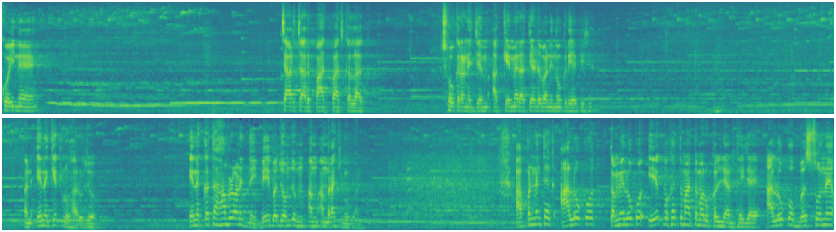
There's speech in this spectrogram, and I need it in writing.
કોઈને ચાર ચાર, પાંચ પાંચ કલાક છોકરાની જેમ આ કેમેરા તેડવાની નોકરી આપી છે. અને એને કેટલું સારું જો. એને કથા સાંભળવાની જ નહીં. બે બાજુ આમ જો, આમ આમ રાખી મૂકવાનું. આપણને થાય કે આ લોકો, તમે લોકો એક વખતમાં તમારું કલ્યાણ થઈ જાય. આ લોકો બસો ને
